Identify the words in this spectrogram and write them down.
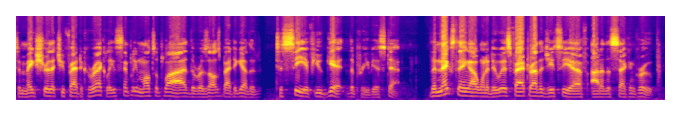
to make sure that you factor correctly, simply multiply the results back together to see if you get the previous step. The next thing I want to do is factor out the GCF out of the second group.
